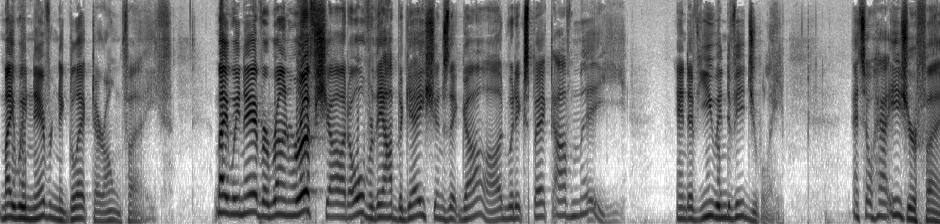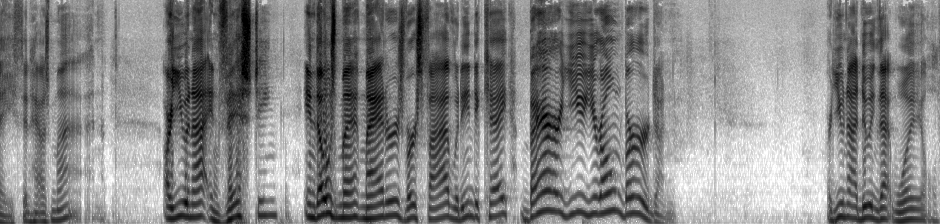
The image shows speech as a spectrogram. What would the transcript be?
may we never neglect our own faith? May we never run roughshod over the obligations that God would expect of me and of you individually. And so, how is your faith and how's mine? Are you and I investing in those matters? Verse 5 would indicate bear you your own burden. Are you and I doing that well?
